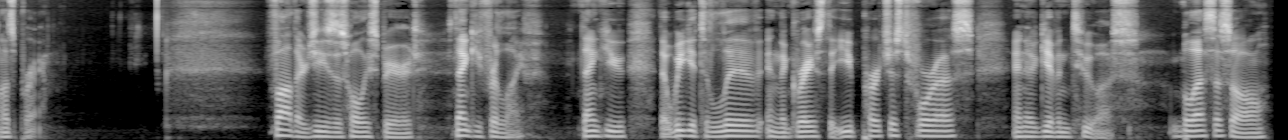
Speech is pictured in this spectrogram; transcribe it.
Let's pray. Father, Jesus, Holy Spirit, thank you for life. Thank you that we get to live in the grace that you purchased for us and have given to us. Bless us all.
